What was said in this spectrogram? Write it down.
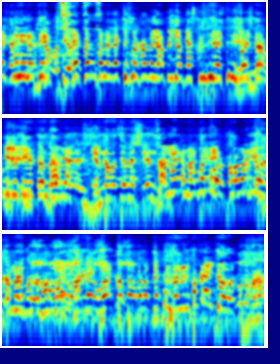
એસપી ની નથી. અમે- એ ખરું તમે લેખિતમાં કાગળ આપી દો કે એસપી ની એસપી ની ચોવીસ કલાકની ડ્યુટી એકદમ ધરાવ્યા છે એમના વતી અમે છીએ ને સાહેબ. તમારી તમારી તમારી હોય તો તો ઓલો ચેતન ધાનાણી પકડાઈ ગયો તો તો ખરા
